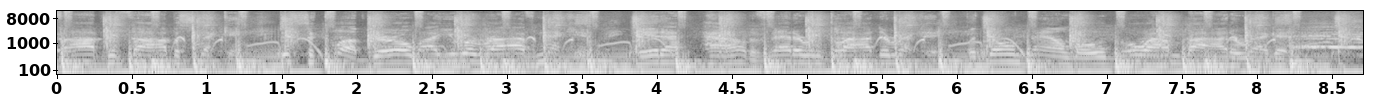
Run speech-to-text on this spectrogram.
Vibe to vibe a second. This a club, girl, while you arrive naked. Hear that? How the veteran glide the record. But don't download, go out and buy the record.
